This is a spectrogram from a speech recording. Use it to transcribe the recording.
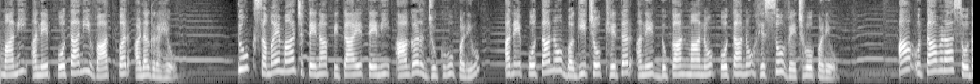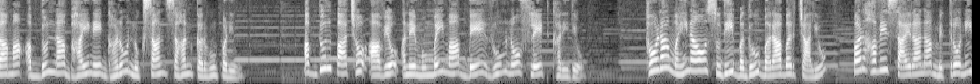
માની અને પોતાની વાત પર અડગ રહ્યો. ટૂંક સમયમાં જ તેના પિતાએ તેની આગળ ઝૂકવું પડ્યું અને પોતાનો બગીચો, ખેતર અને દુકાનમાંનો પોતાનો હિસ્સો વેચવો પડ્યો. આ ઉતાવળા સોદામાં અબ્દુલના ભાઈને ઘણું નુકસાન સહન કરવું પડ્યું. અબ્દુલ પાછો આવ્યો અને મુંબઈમાં બે રૂમનો ફ્લેટ ખરીદ્યો. થોડા મહિનાઓ સુધી બધું બરાબર ચાલ્યું, પણ હવે સાયરાના મિત્રોની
